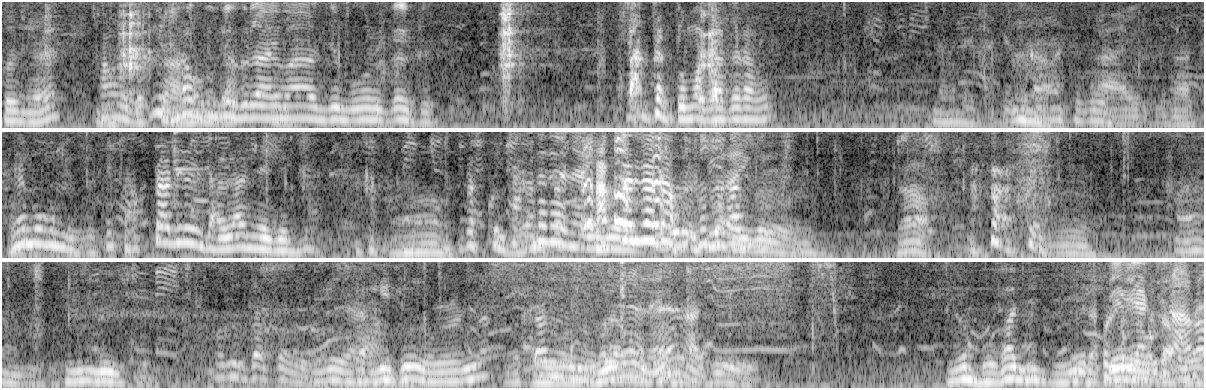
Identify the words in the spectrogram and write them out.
그러네. 그 한국에 그라이 말인데 뭘 이렇게 그 싹싹 도망가더라고. 해먹으면 닭다리를 달라는 얘기지. 닭다리 가다 붙어서 이거를 이게 좀 올랐나? 어떤 거네 아직 이거 뭐가 지지? 얘기하진 않아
